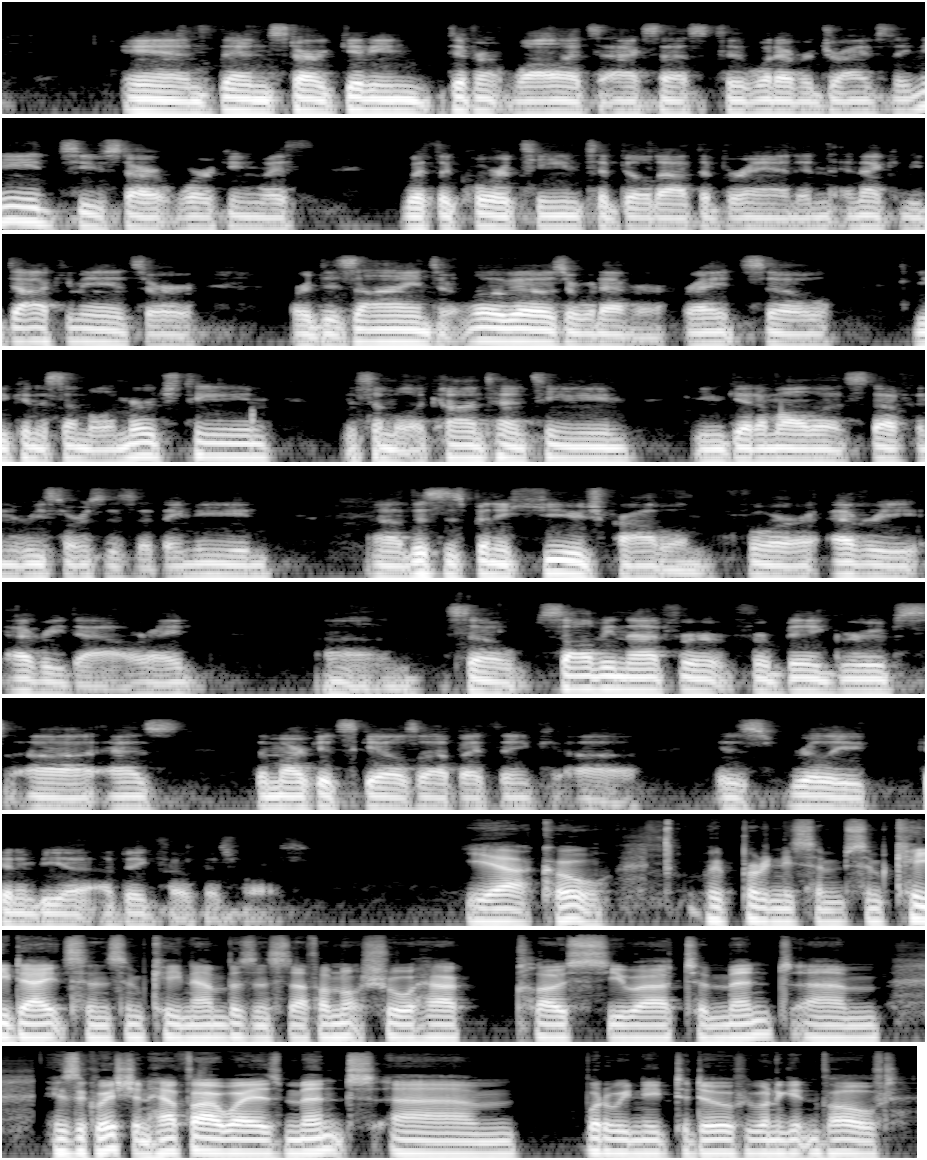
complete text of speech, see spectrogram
and then start giving different wallets access to whatever drives they need to start working with with the core team to build out the brand. And, and that can be documents or or designs or logos or whatever right? So you can assemble a merch team assemble a content team you can get them all the stuff and resources that they need. Uh, this has been a huge problem for every every DAO, right? Um, so solving that for for big groups uh, as the market scales up, I think, uh, is really going to be a, a, big focus for us. Yeah, cool. We probably need some some key dates and some key numbers and stuff. I'm not sure how close you are to Mint. Um, here's the question: How far away is Mint? Um, what do we need to do if we want to get involved?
